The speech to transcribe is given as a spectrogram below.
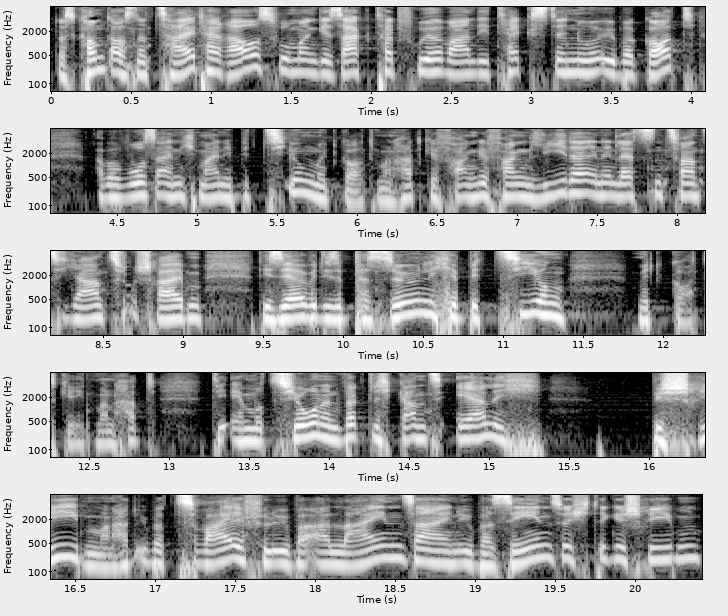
Das kommt aus einer Zeit heraus, wo man gesagt hat, früher waren die Texte nur über Gott, aber wo ist eigentlich meine Beziehung mit Gott? Man hat angefangen, Lieder in den letzten 20 Jahren zu schreiben, die sehr über diese persönliche Beziehung mit Gott geht. Man hat die Emotionen wirklich ganz ehrlich beschrieben. Man hat über Zweifel, über Alleinsein, über Sehnsüchte geschrieben.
